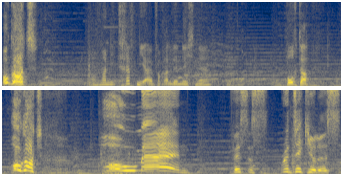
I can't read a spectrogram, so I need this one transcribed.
Oh Gott! Oh Mann, die treffen die einfach alle nicht, ne? Hoch da. Oh Gott! Oh man! This is ridiculous.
